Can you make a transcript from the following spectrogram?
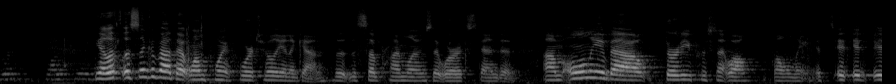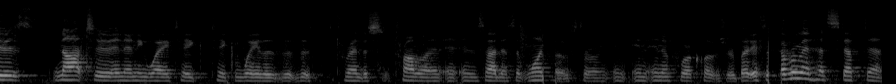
What, Yeah, let's, let's think about that 1.4 trillion again, the, the subprime loans that were extended. Um, only about 30%, well, only, it's, it, it is not to in any way take, take away the, the, the tremendous trauma and, and sadness that one goes through in, in, in a foreclosure. But if the government had stepped in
